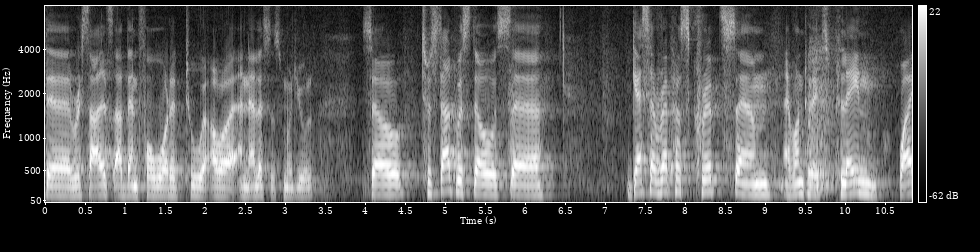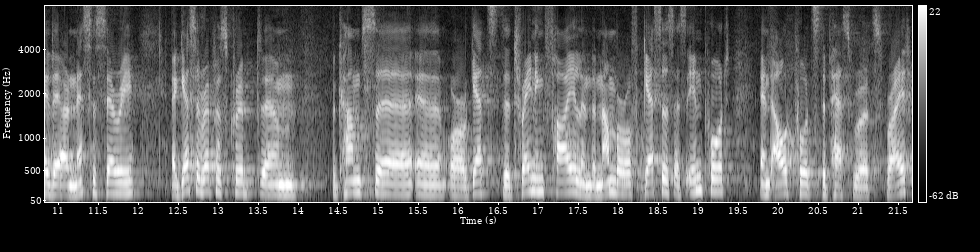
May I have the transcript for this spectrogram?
the results are then forwarded to our analysis module. So to start with those uh, guesser wrapper scripts, um, I want to explain why they are necessary. A guesser wrapper script um, becomes uh, uh, or gets the training file and the number of guesses as input and outputs the passwords, right?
